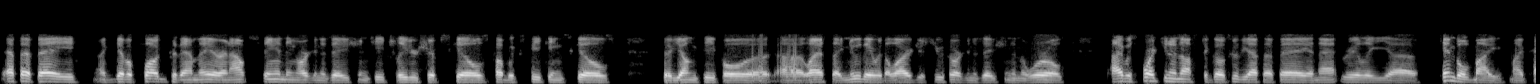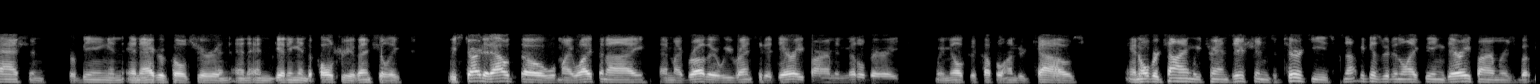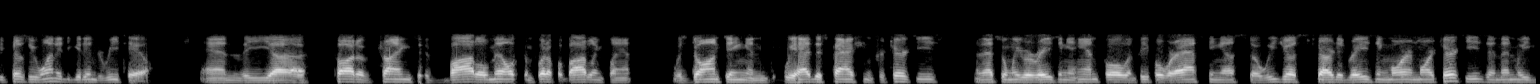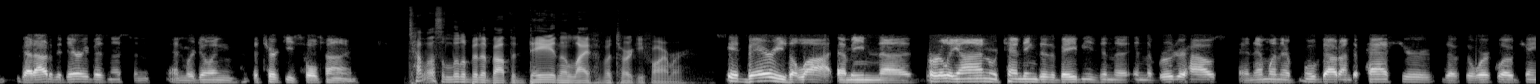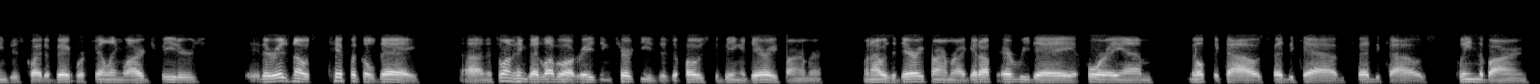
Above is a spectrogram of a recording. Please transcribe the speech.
FFA, I give a plug to them. They are an outstanding organization, teach leadership skills, public speaking skills to young people. Uh, uh, last I knew, they were the largest youth organization in the world. I was fortunate enough to go through the FFA, and that really uh, kindled my my passion for being in, in agriculture and, and, and getting into poultry eventually. We started out, though, my wife and I and my brother, we rented a dairy farm in Middlebury. We milked a couple hundred cows And over time, we transitioned to turkeys, not because we didn't like being dairy farmers, but because we wanted to get into retail. And the uh, thought of trying to bottle milk and put up a bottling plant was daunting. And we had this passion for turkeys. And that's when we were raising a handful and people were asking us. So we just started raising more and more turkeys. And then we got out of the dairy business and, and we're doing the turkeys full time. Tell us a little bit about the day in the life of a turkey farmer. It varies a lot. I mean, uh, early on, we're tending to the babies in the in the brooder house, and then when they're moved out onto pasture, the, the workload changes quite a bit. We're filling large feeders. There is no typical day, uh, and it's one of the things I love about raising turkeys as opposed to being a dairy farmer. When I was a dairy farmer, I get up every day at 4 a.m., milked the cows, fed the calves, fed the cows, cleaned the barn,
